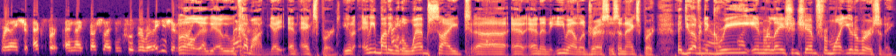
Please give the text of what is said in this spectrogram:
relationship expert, and I specialize in cougar relationships. Well, yeah, well, come on, yeah, an expert. You know, anybody with a website uh, and, and an email address is an expert. Do you have a degree in relationships from what university?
